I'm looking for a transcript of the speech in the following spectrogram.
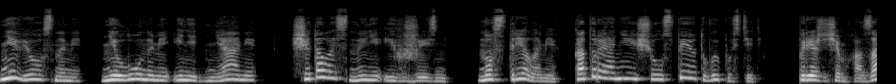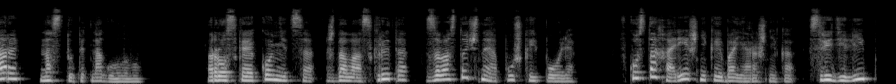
Ни веснами, ни лунами и ни днями считалась ныне их жизнь, но стрелами, которые они еще успеют выпустить, прежде чем хазары наступят на голову. Русская конница ждала скрыто за восточной опушкой поля, в кустах орешника и боярышника, среди лип,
